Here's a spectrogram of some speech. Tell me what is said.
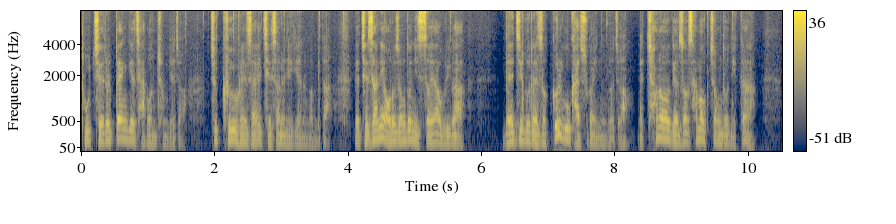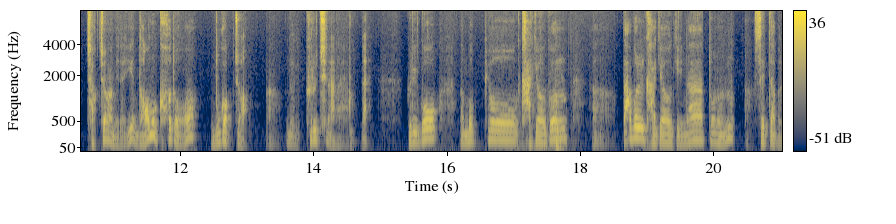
부채를 뺀 게 자본 총계죠. 즉 그 회사의 재산을 얘기하는 겁니다. 네, 재산이 어느 정도는 있어야 우리가 매집을 해서 끌고 갈 수가 있는 거죠. 네, 천억에서 3억 정도니까 적정합니다. 이게 너무 커도 무겁죠. 아, 그렇진 않아요. 네. 그리고 목표 가격은 어, 더블 가격이나 또는 세 더블,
